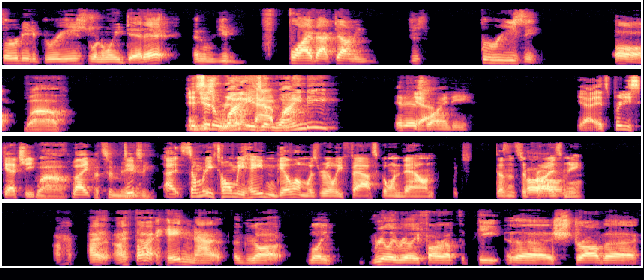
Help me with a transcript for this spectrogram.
30 degrees when we did it, and you fly back down and just freezing. Oh, Wow. Is it a wi- really is it windy? it is Yeah. windy. Yeah, it's pretty sketchy. Wow. Like that's did- amazing. uh, somebody told me Hayden Gillim was really fast going down, which doesn't surprise Oh. me. I, I I thought Hayden had got like really really far up the P, the Strava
